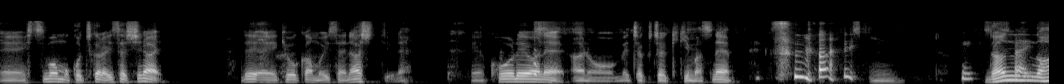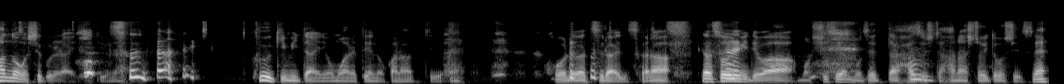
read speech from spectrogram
えー質問もこっちから一切しない。で、えー共感も一切なしっていうね、えーこれはねあのめちゃくちゃ効きますね、辛い。うん、何の反応もしてくれないっていうね、辛い。空気みたいに思われてんのかなっていうね。これは辛いですから。だからそういう意味では、もう視線も絶対外して話しといてほしいですね、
